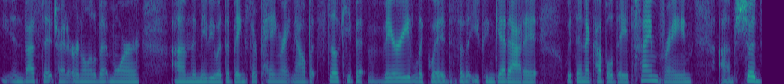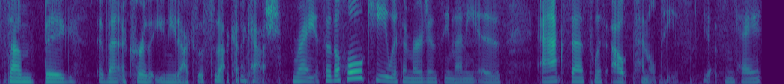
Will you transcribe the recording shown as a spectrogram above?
invest it, try to earn a little bit more um, than maybe what the banks are paying right now, but still keep it very liquid so that you can get at it within a couple day time frame. Um, should some big event occur that you need access to that kind of cash. Right. So the whole key with emergency money is access without penalties. Yes. Okay.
